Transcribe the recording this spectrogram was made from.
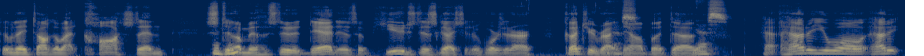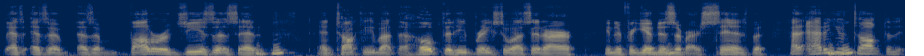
to, when they talk about cost and stu- mm-hmm. I mean, student debt is a huge discussion, of course, in our country right yes. now. But uh, yes, how, how, do you all how do as as a as a follower of Jesus and mm-hmm. and talking about the hope that He brings to us in our in the forgiveness mm-hmm. of our sins? But how, how do you mm-hmm. talk to the,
